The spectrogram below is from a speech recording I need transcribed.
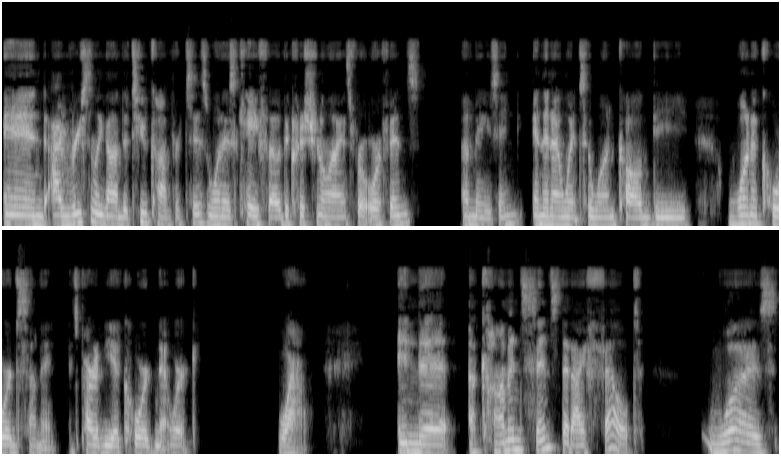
And I've recently gone to two conferences. One is CAFO, the Christian Alliance for Orphans. Amazing. And then I went to one called the One Accord Summit. It's part of the Accord Network. Wow. And the, a common sense that I felt was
